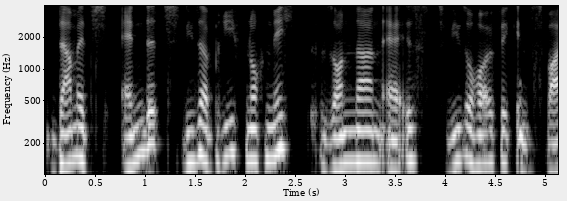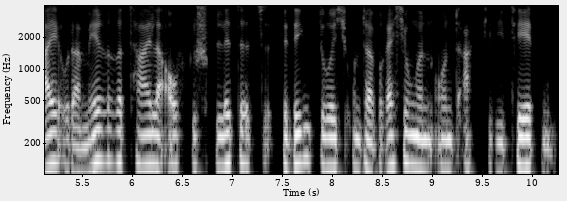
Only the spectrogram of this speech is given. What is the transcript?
Damit endet dieser Brief noch nicht, sondern er ist wie so häufig in zwei oder mehrere Teile aufgesplittet, bedingt durch Unterbrechungen und Aktivitäten.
